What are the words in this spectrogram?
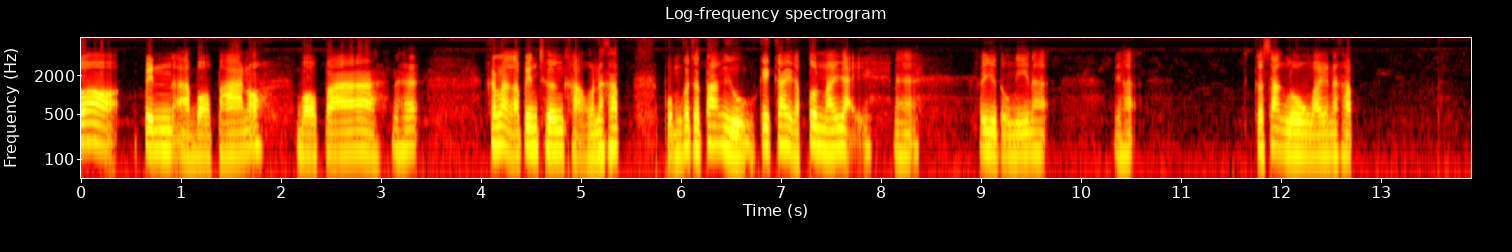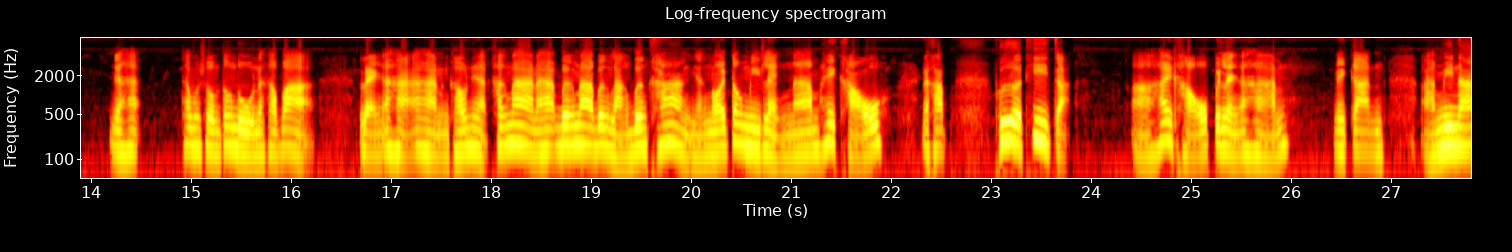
ก็เป็นอ่าบ่อปลาเนาะบ่อปลานะฮะข้างหลังก็เป็นเชิงเขานะครับ ผมก็จะตั้งอยู่ใกล้ ๆ กับต้นไม้ใหญ่นะฮะก็อยู่ตรงนี้นะฮะนี่ฮะ ก็สร้างโรงไว้นะครับเนี่ยฮะท่านผู้ชมต้องดูนะครับว่าแหล่งอาหารอาหารของเขาเนี่ยข้างหน้านะฮะเบื้องหน้าเบื้องหลังเบื้องข้าง อย่างน้อยต้องมีแหล่งน้ำให้เขานะครับ เพื่อที่จะให้เขาเป็นแหล่งอาหารในการามีน้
